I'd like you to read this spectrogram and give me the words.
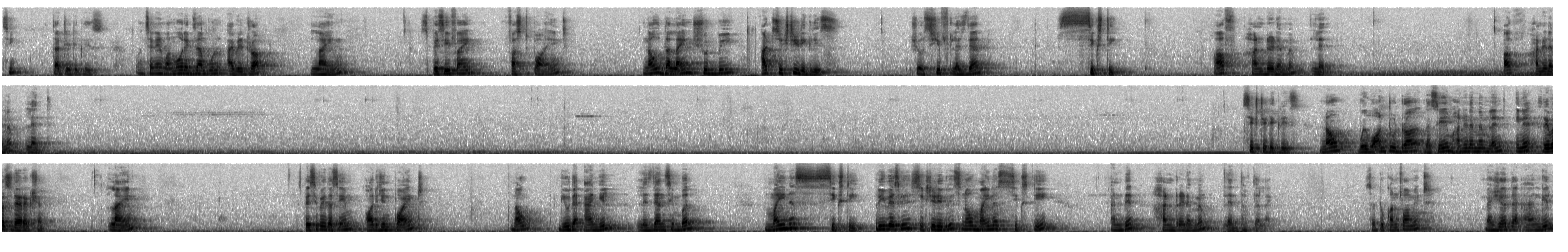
See? 30 degrees. Once again one more example I will draw line. Specify first point now the line should be at 60 degrees. So shift less than 60 of 100 mm length. Of 100 mm length 60 degrees. Now we want to draw the same 100 mm length in a reverse direction. Line, specify the same origin point. Now give the angle less than symbol minus 60. Previously 60 degrees, now minus 60 and then 100 mm length of the line. So to confirm it, measure the angle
